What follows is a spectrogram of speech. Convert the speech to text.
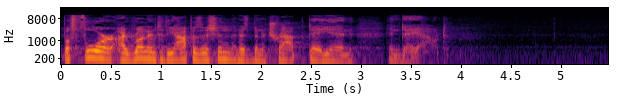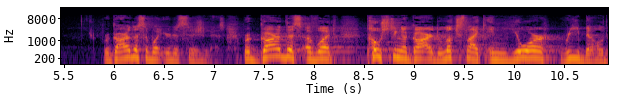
before I run into the opposition that has been a trap day in and day out. Regardless of what your decision is, regardless of what posting a guard looks like in your rebuild,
